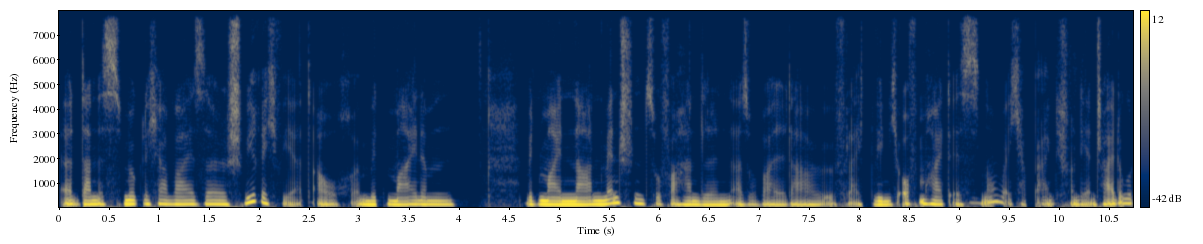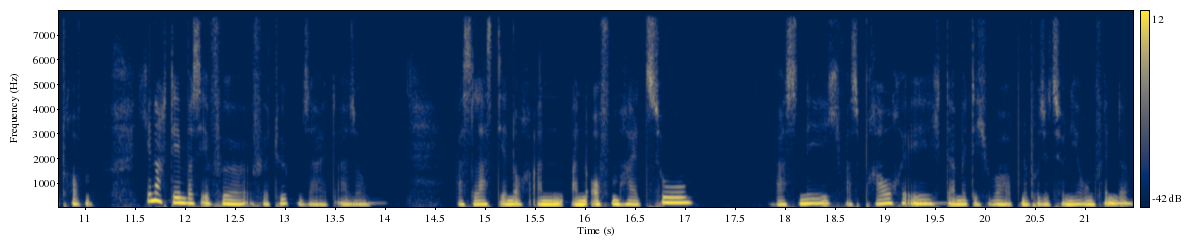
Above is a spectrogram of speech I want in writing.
äh, dann es möglicherweise schwierig wird, auch mit meinem mit meinen nahen Menschen zu verhandeln, also weil da vielleicht wenig Offenheit ist. Ne? Ich habe eigentlich schon die Entscheidung getroffen, je nachdem, was ihr für, für Typen seid. Also. Was lasst ihr noch an, an Offenheit zu? Was nicht? Was brauche ich, damit ich überhaupt eine Positionierung finde?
